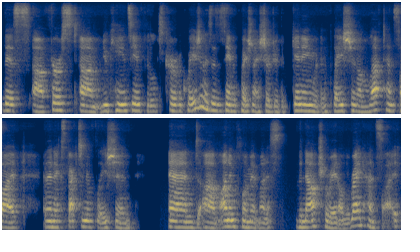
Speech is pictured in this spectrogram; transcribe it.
this uh, first um, New Keynesian Phillips curve equation. This is the same equation I showed you at the beginning with inflation on the left-hand side and then expected inflation and um, unemployment minus the natural rate on the right-hand side.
